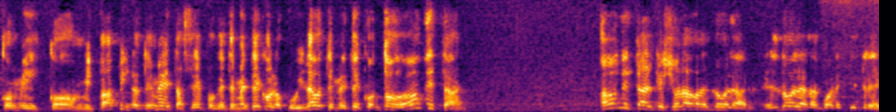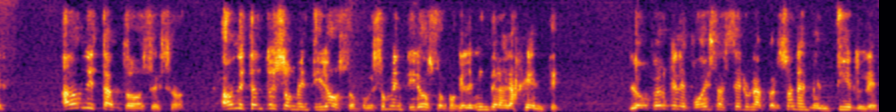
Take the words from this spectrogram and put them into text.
con mis, con mis papis no te metas, eh, porque te metes con los jubilados, te metes con todo? ¿A dónde están? ¿A dónde está el que lloraba el dólar, el dólar a 43? ¿A dónde están todos esos? ¿A dónde están todos esos mentirosos? Porque son mentirosos, porque le mienten a la gente. Lo peor que le podés hacer a una persona es mentirle.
